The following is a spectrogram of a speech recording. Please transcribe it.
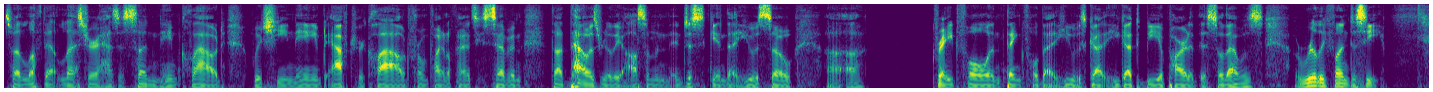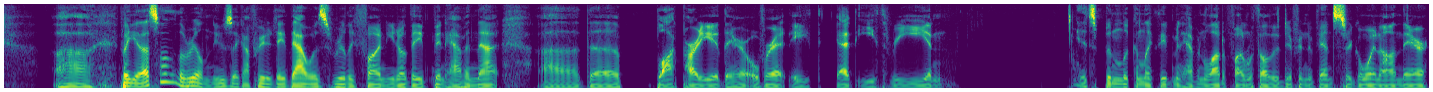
So i love that lester has a son named cloud which he named after cloud from final fantasy 7 thought that was really awesome and, and just again that he was so uh, grateful and thankful that he was got he got to be a part of this. So that was really fun to see uh, but yeah, that's all the real news I got for you today. That was really fun. You know, they've been having that uh, the block party there over at a at E3, and it's been looking like they've been having a lot of fun with all the different events that are going on there.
